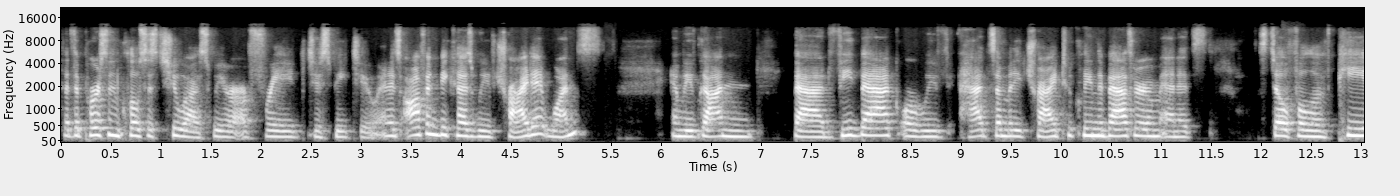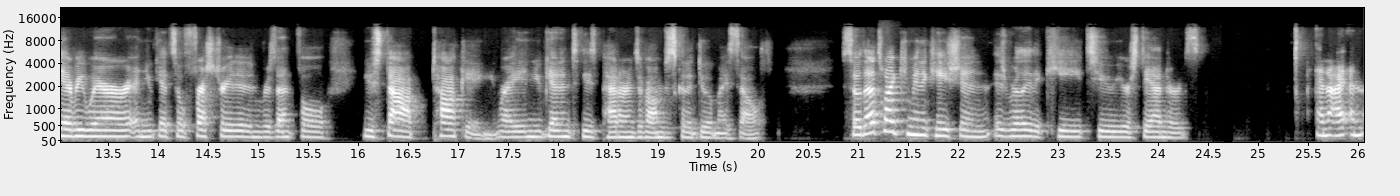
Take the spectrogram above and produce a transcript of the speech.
that the person closest to us we are afraid to speak to. And it's often because we've tried it once and we've gotten bad feedback or we've had somebody try to clean the bathroom and it's still full of pee everywhere and you get so frustrated and resentful you stop talking right? And you get into these patterns of i'm just going to do it myself. So that's why communication is really the key to your standards and I and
